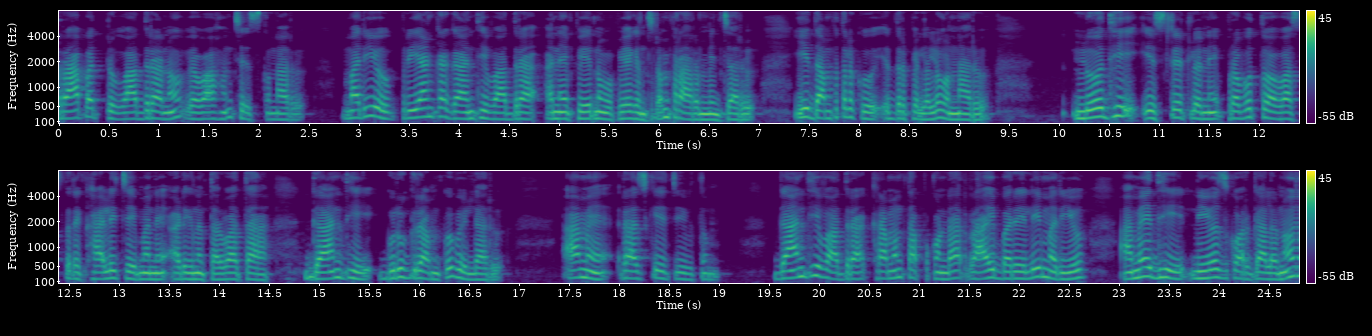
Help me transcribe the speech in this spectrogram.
రాబర్ట్ వాద్రాను వివాహం చేసుకున్నారు. మరియు ప్రియాంక గాంధీ వాద్రా అనే పేరును ఉపయోగించడం ప్రారంభించారు. ఈ దంపతులకు ఇద్దరు పిల్లలు ఉన్నారు. లోధి ఎస్టేట్లోని ప్రభుత్వ వసతిని ఖాళీ చేయమని అడిగిన తర్వాత గాంధీ గురుగ్రామ్కు వెళ్ళారు. ఆమె రాజకీయ జీవితం. గాంధీ వాద్రా క్రమం తప్పకుండా రాయ్ బరేలీ మరియు అమేధి నియోజకవర్గాలను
